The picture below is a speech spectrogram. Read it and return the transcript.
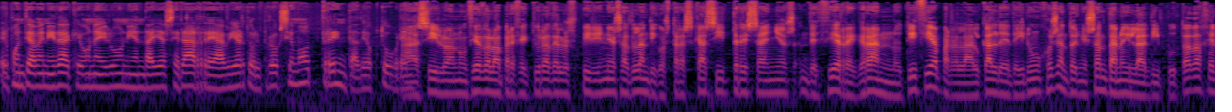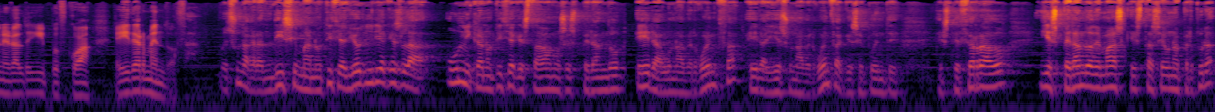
El puente Avenida que une Irún y Endaya será reabierto el próximo 30 de octubre. Así lo ha anunciado la prefectura de los Pirineos Atlánticos tras casi tres años de cierre. Gran noticia para el alcalde de Irún, José Antonio Santano, y la diputada general de Guipúzcoa, Eider Mendoza es una grandísima noticia. Yo diría que es la única noticia que estábamos esperando. Era una vergüenza, era y es una vergüenza que ese puente esté cerrado y esperando además que esta sea una apertura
